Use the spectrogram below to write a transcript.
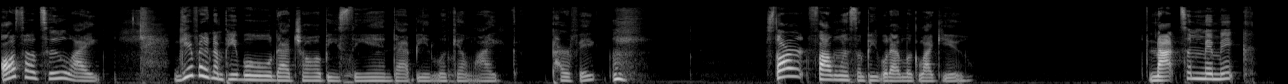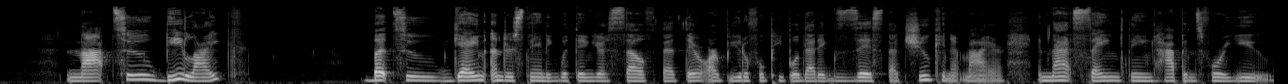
also too like get rid of them people that y'all be seeing that be looking like perfect start following some people that look like you not to mimic not to be like but to gain understanding within yourself that there are beautiful people that exist that you can admire. And that same thing happens for you.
